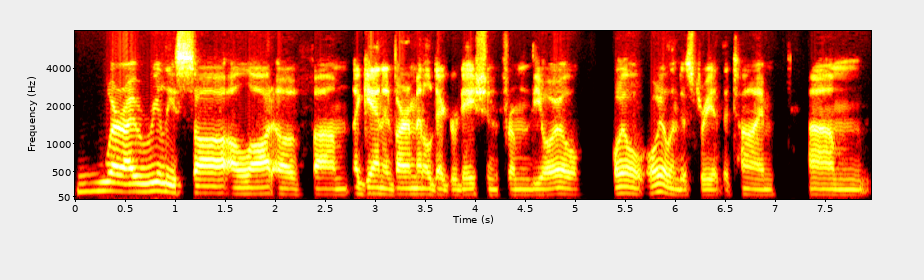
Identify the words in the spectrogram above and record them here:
where I really saw a lot of um, again environmental degradation from the oil oil oil industry at the time um,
